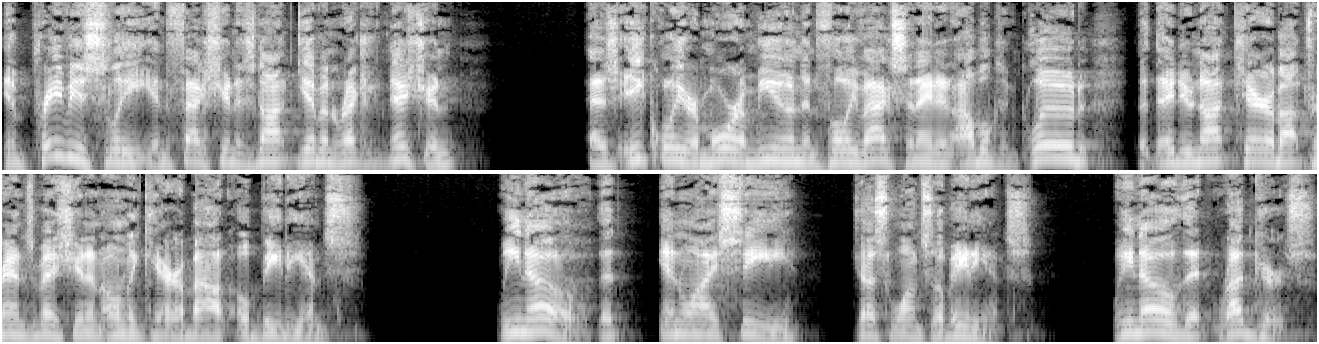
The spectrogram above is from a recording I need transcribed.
If previously infection is not given recognition as equally or more immune than fully vaccinated, I will conclude that they do not care about transmission and only care about obedience. We know that NYC just wants obedience. We know that Rutgers,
